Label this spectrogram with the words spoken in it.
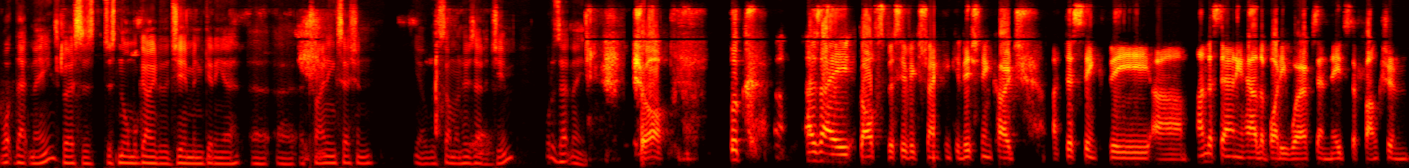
what that means versus just normal going to the gym and getting a, a, a training session, you know, with someone who's at a gym what does that mean? Sure. Look, as a golf specific strength and conditioning coach, I just think the um, understanding how the body works and needs to function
